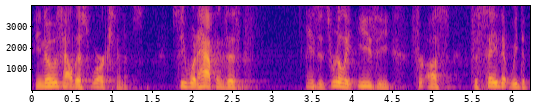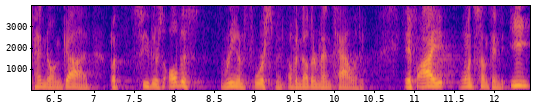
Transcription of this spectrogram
He knows how this works in us. See, what happens is, is it's really easy for us to say that we depend on God, but see, there's all this reinforcement of another mentality. If I want something to eat,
